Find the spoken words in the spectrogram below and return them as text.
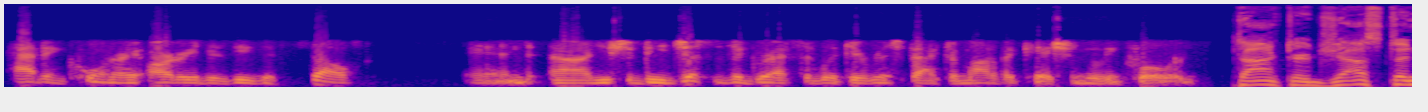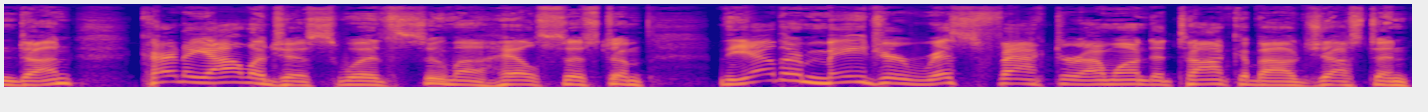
having coronary artery disease itself. And uh, you should be just as aggressive with your risk factor modification moving forward. Dr. Justin Dunn, cardiologist with Summa Health System. The other major risk factor I wanted to talk about, Justin,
